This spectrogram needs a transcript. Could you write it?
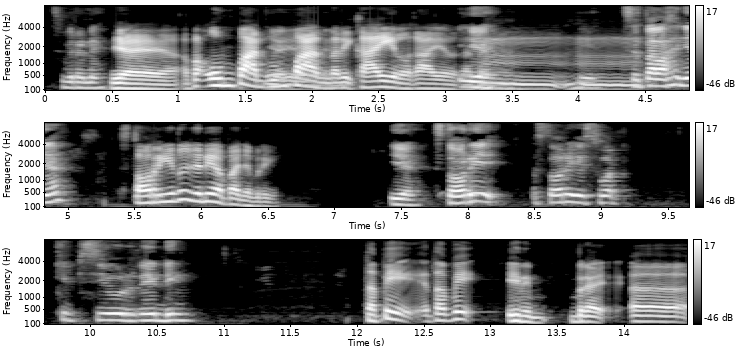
sebenarnya Ya ya ya. Apa umpan Ya, ya, umpan ya. dari kail kail. iya Hmm, hmm. setelahnya Story itu jadi apanya, Bri? iya story story is what keeps you reading Tapi tapi ini Bray, eh,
